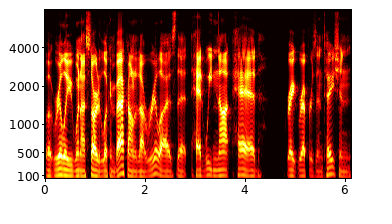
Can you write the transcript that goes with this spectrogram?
but really, when I started looking back on it, I realized that had we not had great representation,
